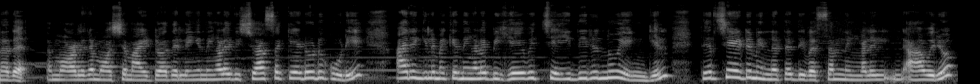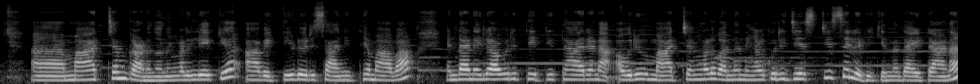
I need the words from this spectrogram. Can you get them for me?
ചിന്തിച്ചിരുന്നത് വളരെ മോശമായിട്ടോ അതല്ലെങ്കിൽ നിങ്ങളെ വിശ്വാസക്കേടോട് കൂടി ആരെങ്കിലുമൊക്കെ നിങ്ങളെ ബിഹേവ് ചെയ്തിരുന്നു എങ്കിൽ തീർച്ചയായിട്ടും ഇന്നത്തെ ദിവസം നിങ്ങളിൽ ആ ഒരു മാറ്റം കാണുന്നു. നിങ്ങളിലേക്ക് ആ വ്യക്തിയുടെ ഒരു സാന്നിധ്യമാവാം. എന്താണേലും ആ ഒരു തെറ്റിദ്ധാരണ ആ ഒരു മാറ്റങ്ങൾ വന്ന് നിങ്ങൾക്കൊരു ജസ്റ്റിസ് ലഭിക്കുന്നതായിട്ടാണ്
